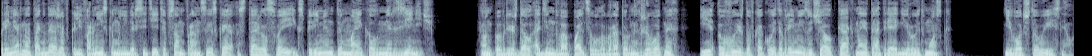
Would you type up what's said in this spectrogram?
Примерно тогда же в Калифорнийском университете в Сан-Франциско ставил свои эксперименты Майкл Мерзенич. Он повреждал один-два пальца у лабораторных животных и, выждав какое-то время, изучал, как на это отреагирует мозг. И вот что выяснил.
